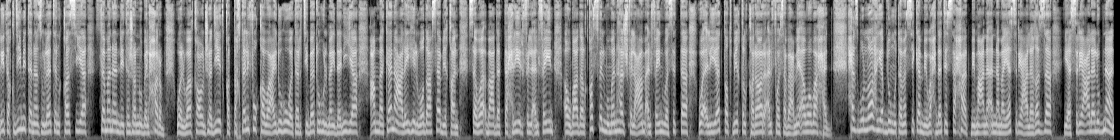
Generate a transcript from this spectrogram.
لتقديم تنازلات قاسية ثمنا لتجنب الحرب. والواقع الجديد قد تختلف قواعده وترتيباته الميدانية عما كان عليه الوضع سابقا سواء بعد التحرير في الألفين أو بعد القصف الممنهج في العام 2006 وآليات تطبيق القرار 1701 حزب الله يبدو متمسكا بوحدة الساحات بمعنى أن ما يسري على غزة يسري على لبنان.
